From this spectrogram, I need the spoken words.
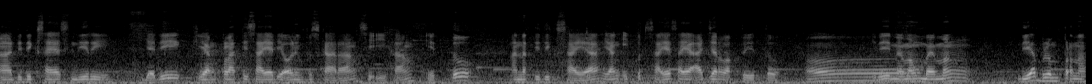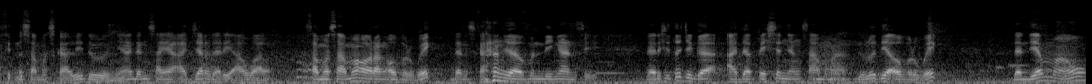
uh, didik saya sendiri. Jadi yang pelatih saya di Olympus sekarang si Ihang itu anak didik saya yang ikut saya saya ajar waktu itu oh. Jadi memang memang dia belum pernah fitness sama sekali dulunya dan saya ajar dari awal. Sama-sama orang overweight dan sekarang ya mendingan sih. Dari situ juga ada passion yang sama. Dulu dia overweight dan dia mau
